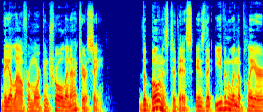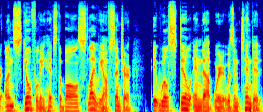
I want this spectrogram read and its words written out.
they allow for more control and accuracy. The bonus to this is that even when the player unskillfully hits the ball slightly off center, it will still end up where it was intended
